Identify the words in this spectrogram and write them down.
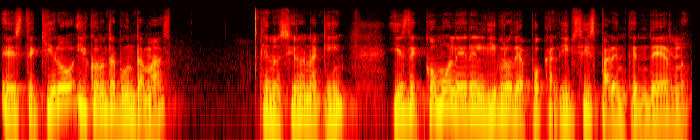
Este, quiero ir con otra pregunta más que nos hicieron aquí. Y es de cómo leer el libro de Apocalipsis para entenderlo.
